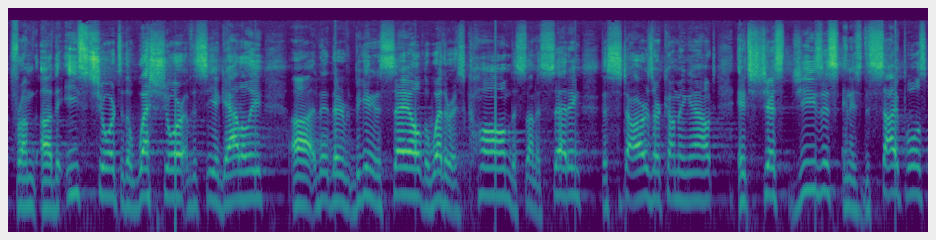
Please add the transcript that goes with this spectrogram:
from uh, the east shore to the west shore of the Sea of Galilee. Uh, they're beginning to sail. The weather is calm. The sun is setting. The stars are coming out. It's just Jesus and his disciples,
